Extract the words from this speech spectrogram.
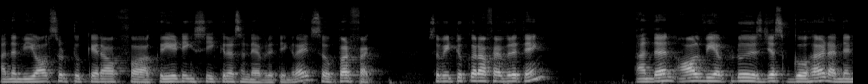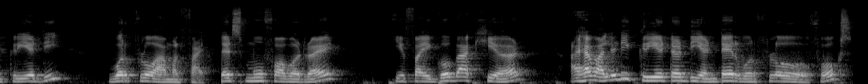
and then we also took care of uh, creating secrets and everything right so perfect so we took care of everything and then all we have to do is just go ahead and then create the workflow YAML file let's move forward right if I go back here I have already created the entire workflow folks.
